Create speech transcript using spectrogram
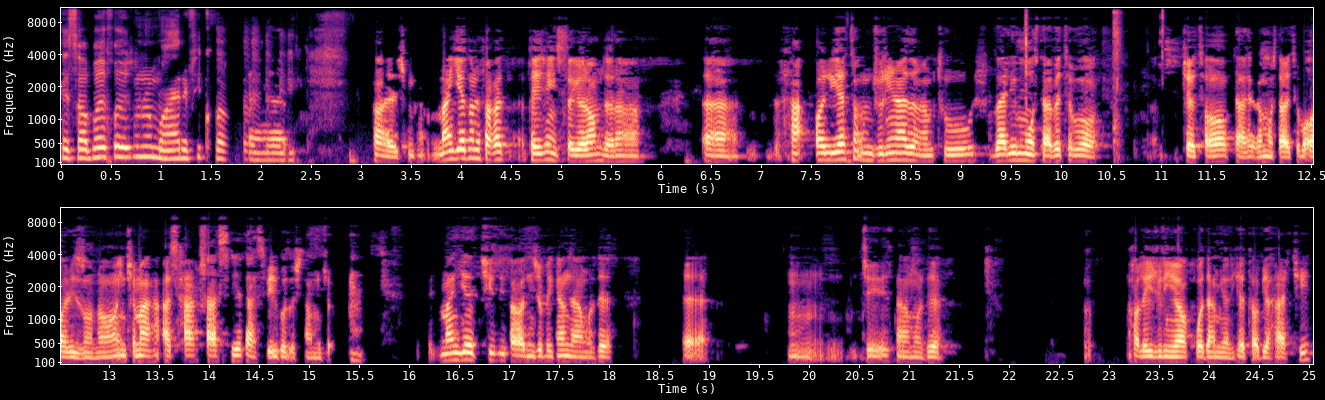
حسابهای خودتون رو معرفی کنید. من یه دونه فقط پیج اینستاگرام دارم. فعالیت اونجوری ندارم توش ولی مرتبط با کتاب در حقیقت مرتبط با آریزونا اینکه من از هر فصلی تصویر گذاشتم اونجا. من یه چیزی فقط اینجا بگم در مورد چیز در مورد حالا یه جوری یا خودم یا کتاب یا هرچی.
